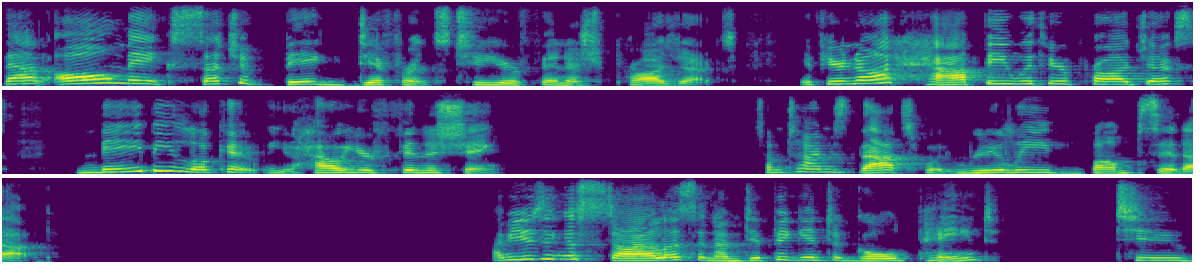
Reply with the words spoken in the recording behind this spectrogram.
that all makes such a big difference to your finished project. If you're not happy with your projects, maybe look at how you're finishing. Sometimes that's what really bumps it up. I'm using a stylus and I'm dipping into gold paint to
